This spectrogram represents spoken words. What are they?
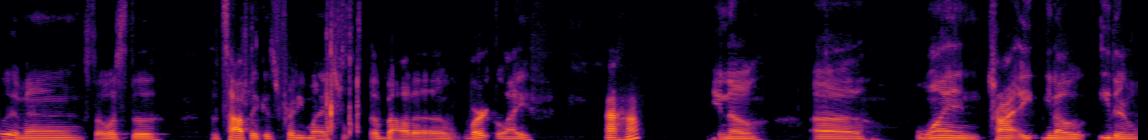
uh, it, man. So what's the the topic is pretty much about uh work life. Uh-huh. You know, uh one trying you know, either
